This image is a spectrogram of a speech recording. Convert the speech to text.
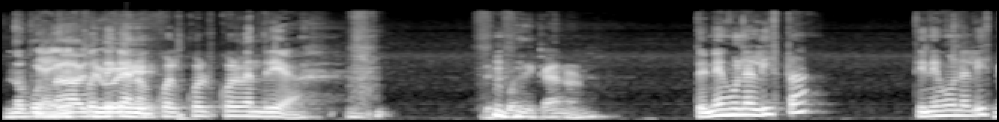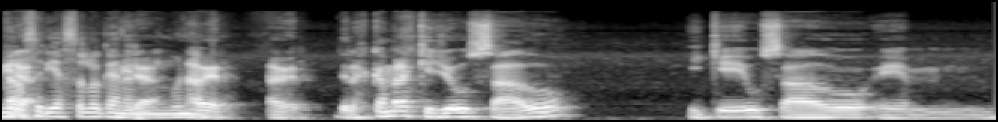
no por nada. Después de Canon, ¿cuál, cuál, cuál vendría? Después de Canon. ¿Tenés una lista? ¿Tienes una lista o sería solo Canon? ninguna? A ver, a ver. De las cámaras que yo he usado y que he usado em,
